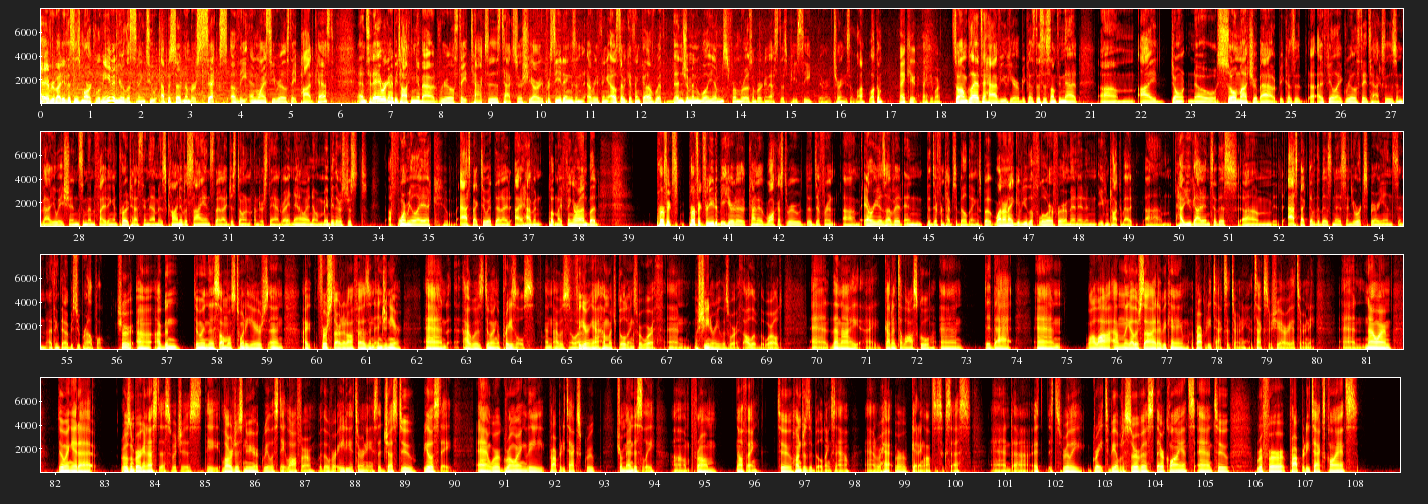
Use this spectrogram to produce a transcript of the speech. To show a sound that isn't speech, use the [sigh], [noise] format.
Hey, everybody, this is Mark Levine, and you're listening to episode number six of the NYC Real Estate Podcast. And today we're going to be talking about real estate taxes, tax certiorari proceedings, and everything else that we could think of with Benjamin Williams from Rosenberg and Estis PC. They're attorneys at law. Welcome. Thank you. Thank you, Mark. So I'm glad to have you here because this is something that um, I don't know so much about because it, I feel like real estate taxes and valuations and then fighting and protesting them is kind of a science that I just don't understand right now. I know maybe there's just a formulaic aspect to it that I, I haven't put my finger on, but perfect perfect for you to be here to kind of walk us through the different um, areas of it and the different types of buildings but why don't i give you the floor for a minute and you can talk about um, how you got into this um, aspect of the business and your experience and i think that would be super helpful Sure. Uh, I've been doing this almost 20 years, and I first started off as an engineer, and I was doing appraisals, and I was Oh, wow. figuring out how much buildings were worth and machinery was worth all over the world. And then I, I got into law school and did that, and voila, on the other side, I became a property tax attorney, a tax certiorari attorney, and now I'm doing it at Rosenberg and Estis, which is the largest New York real estate law firm with over 80 attorneys that just do real estate. And we're growing the property tax group tremendously um, from nothing to hundreds of buildings now. And we're, ha- we're getting lots of success. And uh, it, it's really great to be able to service their clients and to refer property tax clients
